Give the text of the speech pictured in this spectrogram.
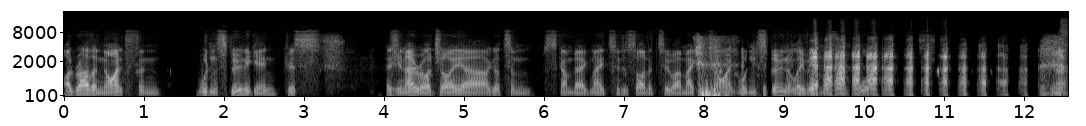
I'd rather ninth than wooden spoon again because. As you know, Rog, I uh, I got some scumbag mates who decided to uh, make a giant wooden spoon and leave it at my front door. You know,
